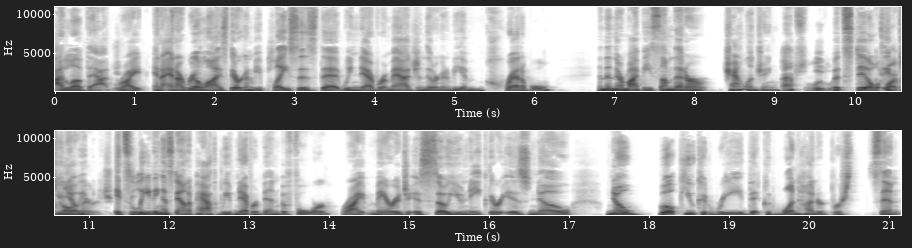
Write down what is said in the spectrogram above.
I love that, right? And, and I realize there are going to be places that we never imagined that are going to be incredible. And then there might be some that are challenging. Absolutely. But still, it- it's you called know, it- it's leading us down a path we've never been before, right? Marriage is so unique. There is no no book you could read that could 100%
